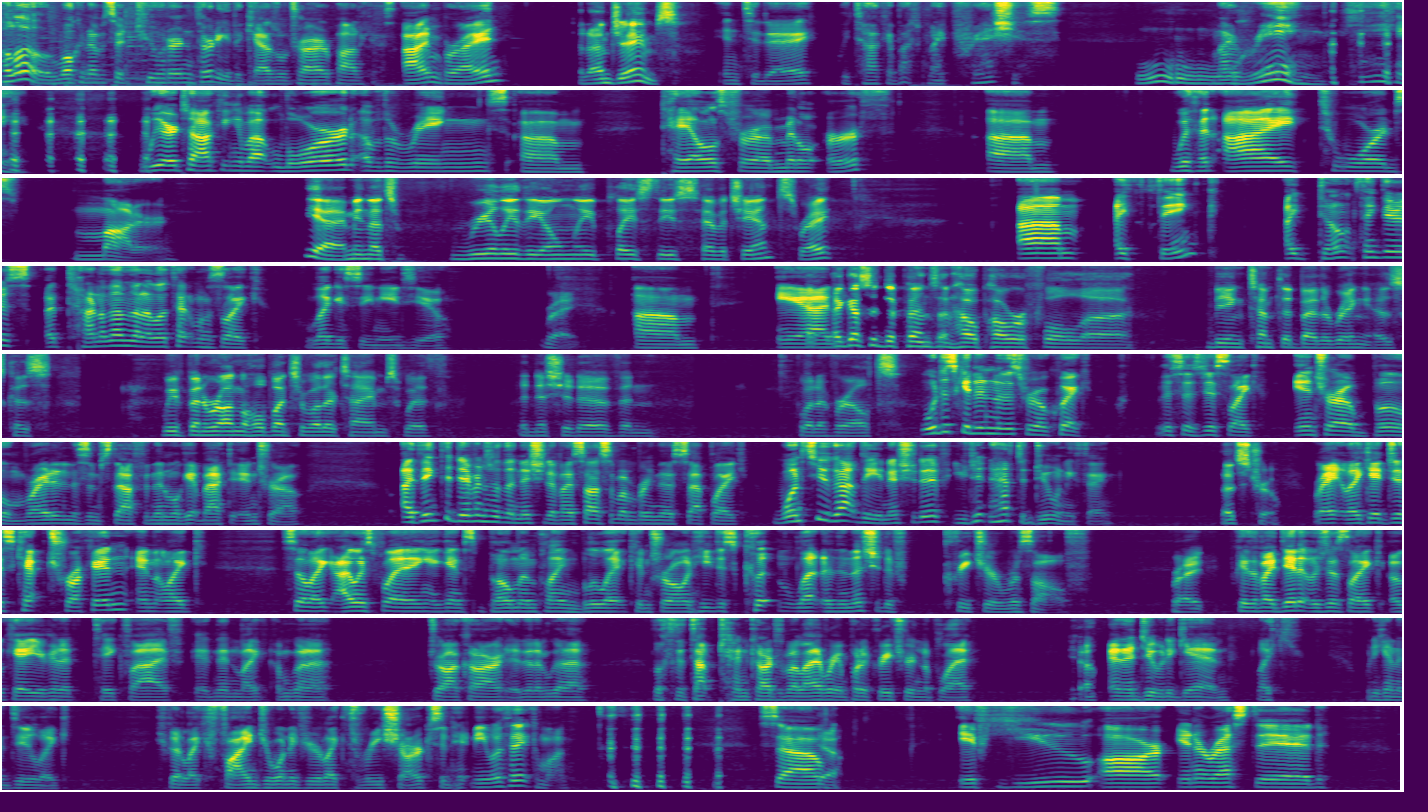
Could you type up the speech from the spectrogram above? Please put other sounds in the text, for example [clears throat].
Hello, and welcome to episode 230 of the Casual Tryhard Podcast. I'm Brian, And I'm James. and today we talk about my precious, Ooh. my ring. [laughs] we are talking about Lord of the Rings, um, Tales for Middle Earth, um, with an eye towards modern. Yeah, I mean that's really the only place these have a chance, right? Um, I think I don't think there's a ton of them that I looked at and was like, Legacy needs you. Right. Um, and I guess it depends on how powerful uh, being tempted by the ring is, because we've been wrong a whole bunch of other times with initiative and whatever else. we'll just get into this real quick. This is just like intro, boom, right into some stuff, and then we'll get back to intro. I think the difference with initiative, I saw someone bring this up. Like, once you got the initiative, you didn't have to do anything, That's true. right? Like, it just kept trucking, and like, so like I was playing against Bowman playing blue white control, and he just couldn't let an initiative creature resolve. Right. Because if I did, it was just like, okay, you're gonna take five, and then like I'm gonna draw a card, and then I'm gonna look at the top ten cards of my library and put a creature into play, Yeah. and then do it again. Like, what are you gonna do? Like, you gotta like find your one of your like three sharks and hit me with it? Come on. [laughs] so, Yeah. if you are interested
